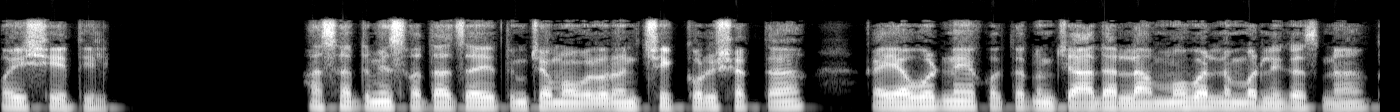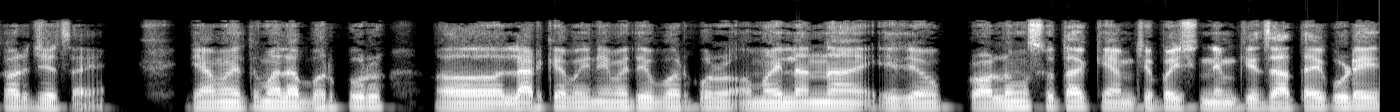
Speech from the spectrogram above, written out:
पैसे येतील. असा तुम्ही स्वतःचं तुमच्या मोबाईलवरून चेक करू शकता. काही आवड नाही फक्त तुमच्या आधारला मोबाईल नंबर लिंक असणं गरजेचं आहे. यामुळे तुम्हाला भरपूर लाडक्या बहिणीमध्ये भरपूर महिलांना हे जे प्रॉब्लेम्स होता की आमचे पैसे नेमके जात आहे कुठे?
